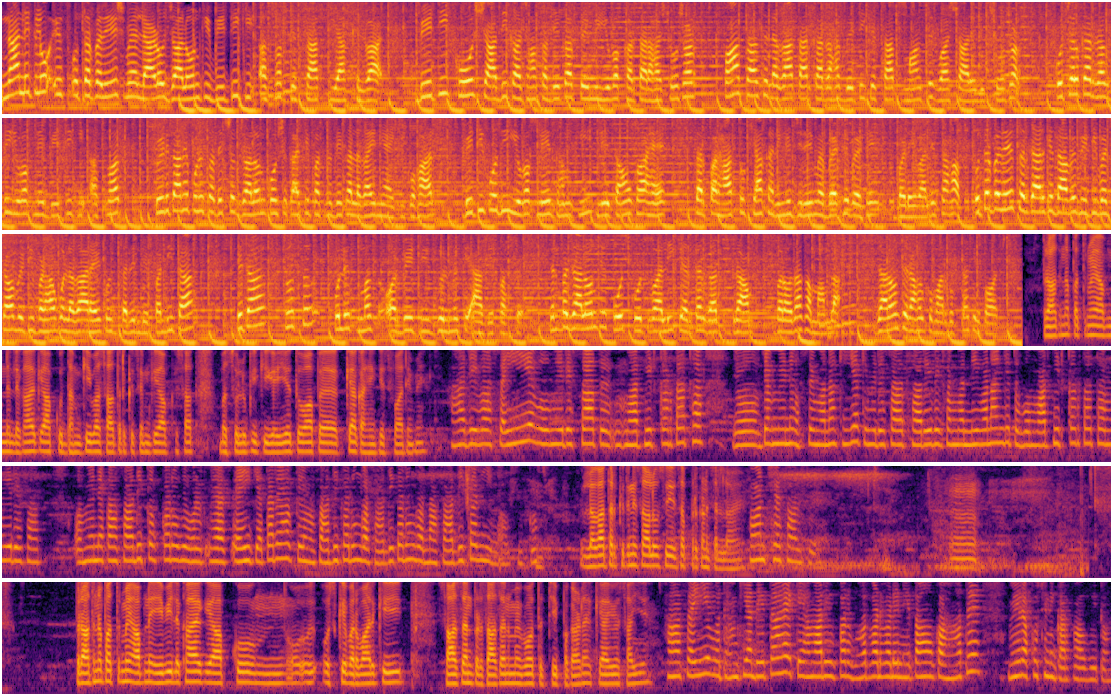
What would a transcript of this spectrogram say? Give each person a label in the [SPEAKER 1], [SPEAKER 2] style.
[SPEAKER 1] ना निकलो इस उत्तर प्रदेश में लाड़ो जालौन की बेटी की असमत के साथ किया खिलवाड़। बेटी को शादी का झांसा देकर प्रेमी युवक करता रहा शोषण। पाँच साल से लगातार कर रहा बेटी के साथ मानसिक व शारीरिक शोषण। कुचल कर रख दी युवक ने बेटी की असमत। पीड़िता ने पुलिस अधीक्षक जालौन को शिकायती पत्र देकर लगाई न्याय की गुहार। बेटी को दी युवक ने धमकी। नेताओं का है, सर पर हाथ तो क्या करेंगे? ज़िले में बैठे बैठे बड़े वाले साहब। उत्तर प्रदेश सरकार के दावे, बेटी बचाओ, बेटी पढ़ाओ को लगा रहे कुछ दरिंदे पलीता। पिता सुस्त, पुलिस मस्त और बेटी जुल्म के आगे पस्त। जनपद जालौन के कोच कोतवाली के अंतर्गत ग्राम बरौदा का मामला। जालौन से राहुल कुमार गुप्ता की रिपोर्ट।
[SPEAKER 2] प्रार्थना पत्र में आपने लिखा है कि आपको धमकी व सातर किस्म की आपके साथ बदसलूकी की गई है तो आप क्या कहेंगे इस बारे में?
[SPEAKER 3] हाँ जी बात सही है वो मेरे साथ मारपीट करता था। जो जब मैंने उससे मना किया कि मेरे साथ शारीरिक संबंध नहीं बनाएँगे तो वो मारपीट करता था मेरे साथ। और मैंने कहा शादी कब करोगे? यही कहता रहा कि मैं शादी करूँगा शादी करूँगा ना शादी करी ना उसे कुछ।
[SPEAKER 2] लगातार कितने सालों से ये सब प्रकरण चल रहा है?
[SPEAKER 3] पाँच छः साल से।
[SPEAKER 2] अ, प्रार्थना पत्र में आपने ये भी लिखा है कि आपको उसके परिवार की शासन, प्रशासन में बहुत अच्छी पकड़ है। क्या ये सही है?
[SPEAKER 3] हाँ सही है। वो धमकियाँ देता है कि हमारे ऊपर बहुत बड़े बड़े नेताओं का हाथ है। मेरा कुछ नहीं कर पाओगी तुम।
